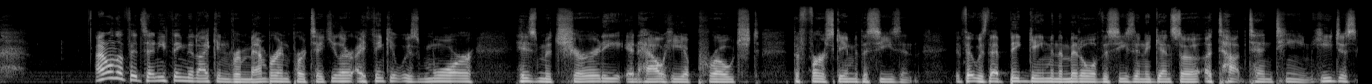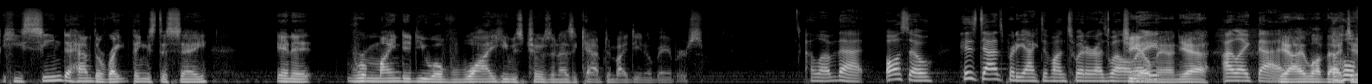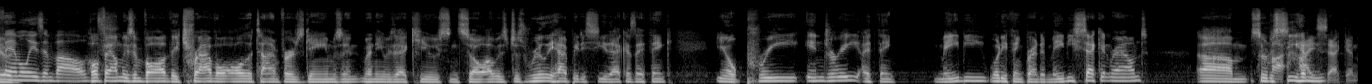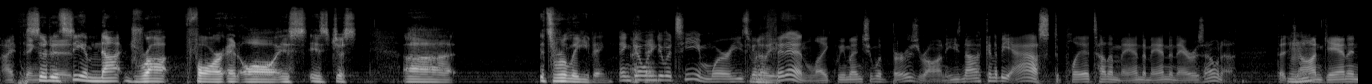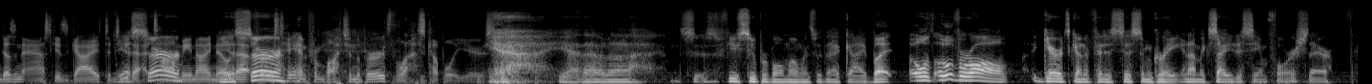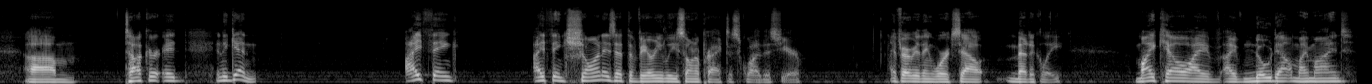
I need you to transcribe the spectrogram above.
I don't know if it's anything that I can remember in particular. I think it was more his maturity and how he approached the first game of the season. If it was that big game in the middle of the season against a, a top 10 team, he just he seemed to have the right things to say and it reminded you of why he was chosen as a captain by Dino Babers. I love that. Also, his dad's pretty active on Twitter as well, Geo right? man, yeah. I like that. Yeah, I love that The whole dude. family's involved. Whole family's involved. They travel all the time for his games and when he was at Cuse. And so I was just really happy to see that because I think, you know, pre injury, I think maybe, what do you think, Brendan? Maybe second round. Um, so to High- see high him, second, I think so to see him not drop far at all is, is just, uh, it's relieving. And going to a team where he's going to fit in, like we mentioned with Bergeron, he's not going to be asked to play a ton of man to man in Arizona. That John Gannon doesn't ask his guys to do Mm-hmm. Yes, that. sir. Tommy and I know Yes, that sir. firsthand from watching the Birds the last couple of years. Yeah, yeah, that uh, a few Super Bowl moments with that guy. But overall, Garrett's going to fit his system great, and I'm excited to see him flourish there. Um, Tucker, and, and again, I think, I think Sean is at the very least on a practice squad this year, if everything works out medically. Michael, I've I've no doubt in my mind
